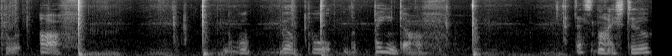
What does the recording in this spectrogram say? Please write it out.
pull it off. We'll, we'll pull the paint off. That's nice too.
